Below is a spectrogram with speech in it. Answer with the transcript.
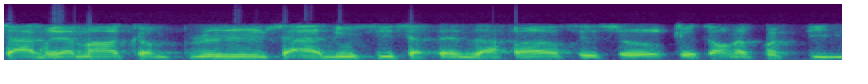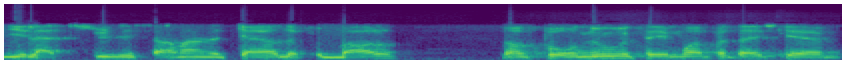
ça a vraiment comme plus, ça a adouci certaines affaires, c'est sûr que on n'a pas fini là-dessus nécessairement notre carrière de football. Donc pour nous, tu sais, moi peut-être que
